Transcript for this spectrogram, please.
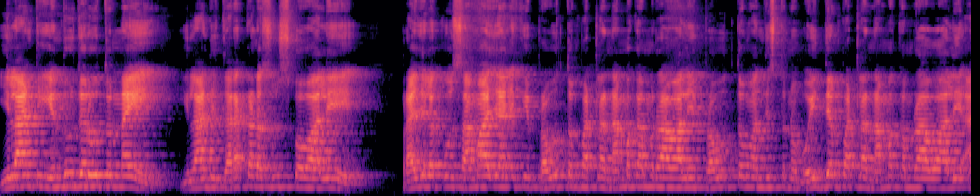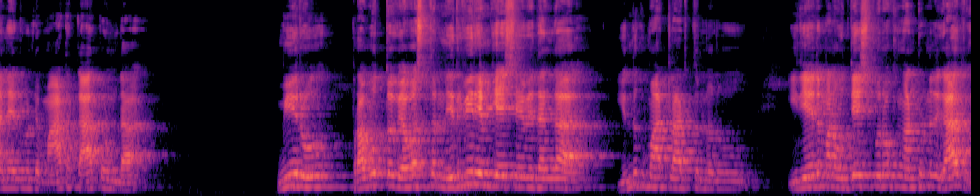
ఇలాంటి ఎందుకు జరుగుతున్నాయి ఇలాంటి జరగకుండా చూసుకోవాలి ప్రజలకు సమాజానికి ప్రభుత్వం పట్ల నమ్మకం రావాలి ప్రభుత్వం అందిస్తున్న వైద్యం పట్ల నమ్మకం రావాలి అనేటువంటి మాట కాకుండా మీరు ప్రభుత్వ వ్యవస్థను నిర్వీర్యం చేసే విధంగా ఎందుకు మాట్లాడుతున్నారు? ఇదేదో మన ఉద్దేశపూర్వకంగా అంటున్నది కాదు.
